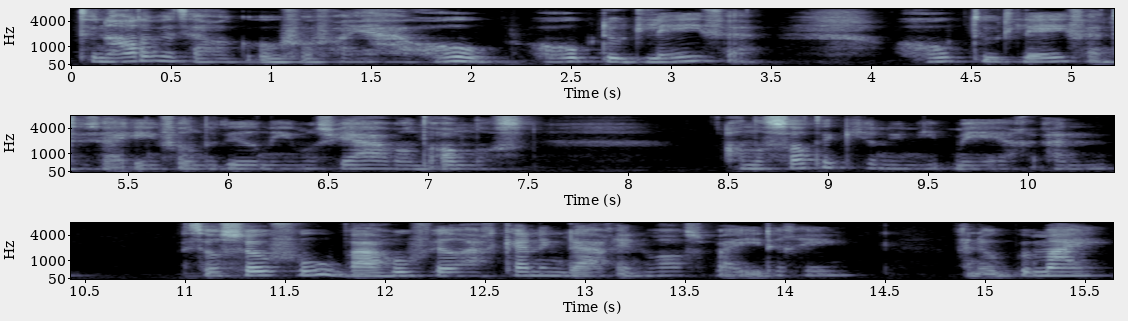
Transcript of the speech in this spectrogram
toen hadden we het daar ook over van ja, hoop. Hoop doet leven. Hoop doet leven. En toen zei een van de deelnemers, ja, want anders, anders zat ik hier nu niet meer. En het was zo voelbaar hoeveel herkenning daarin was bij iedereen. En ook bij mij.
